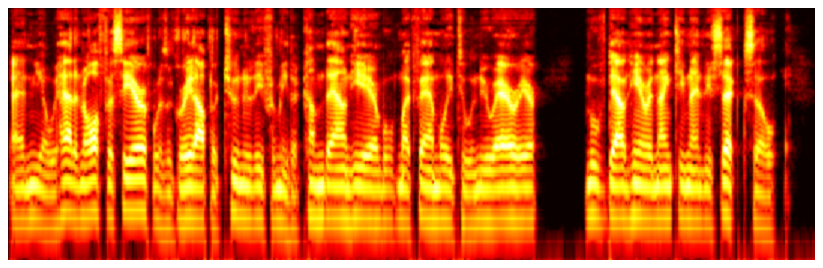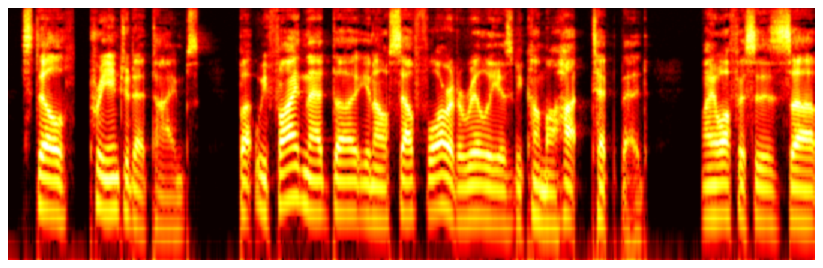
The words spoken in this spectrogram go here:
And, you know, we had an office here. It was a great opportunity for me to come down here, move my family to a new area, moved down here in 1996. So still pre internet times. But we find that, uh, you know, South Florida really has become a hot tech bed. My office is, uh,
